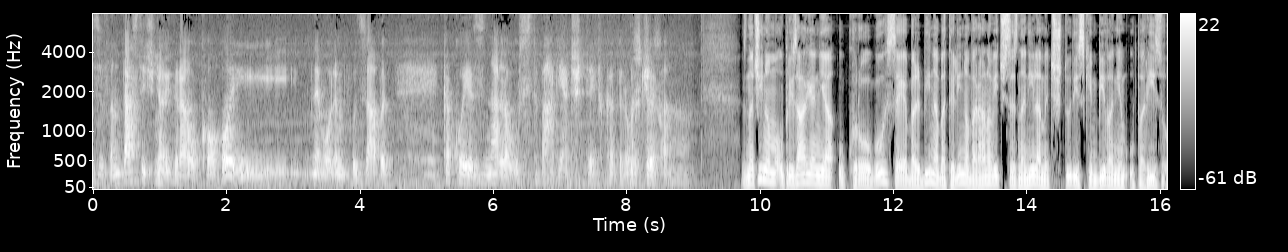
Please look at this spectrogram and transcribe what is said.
z fantastično mm. igralko. Oj, ne morem pozabiti, kako je znala ustvarjati Štefka Drožčeva. Z načinom uprizarjanja v krogu se je Balbina Batelino Baranovič seznanila med študijskim bivanjem v Parizu.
